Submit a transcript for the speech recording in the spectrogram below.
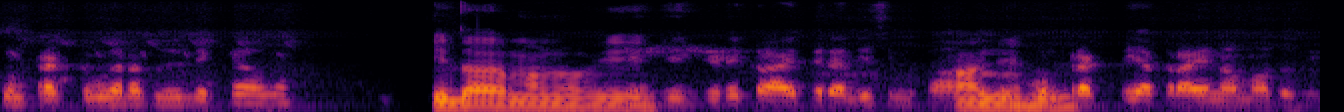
ਕੰਟਰੈਕਟ ਵਗੈਰਾ ਤੁਸੀਂ ਦੇਖਿਆ ਹੋਗਾ ਕਿੱਦਾਂ ਮੰਨ ਲਓ ਵੀ ਜੇ- ਜਿਹੜੇ ਕਿਰਾਏ ਤੇ ਰਹਿੰਦੀ ਸੀ ਮਕਾਨ ਹਾਂਜੀ। ਕੰਟਰੈਕਟ ਜਾਂ ਕਿਰਾਏਨਾਮਾ ਤੁਸੀਂ?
